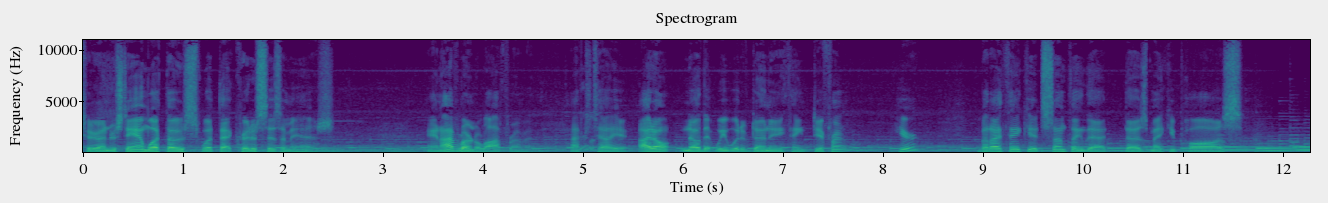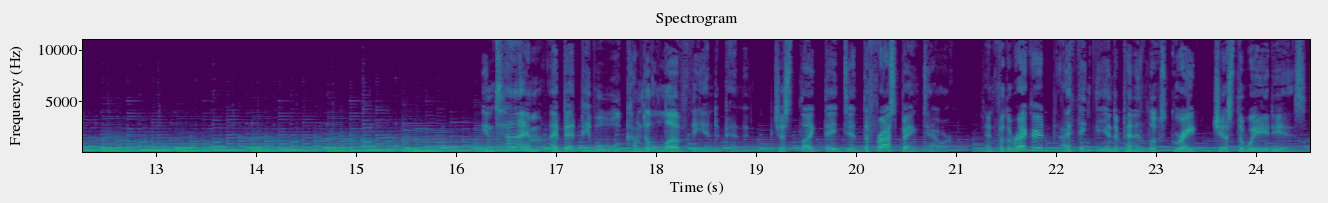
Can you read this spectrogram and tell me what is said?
to understand what those what that criticism is. And I've learned a lot from it. I have to tell you. I don't know that we would have done anything different here, but I think it's something that does make you pause. In time, I bet people will come to love the Independent, just like they did the Frostbank Tower. And for the record, I think the Independent looks great just the way it is.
